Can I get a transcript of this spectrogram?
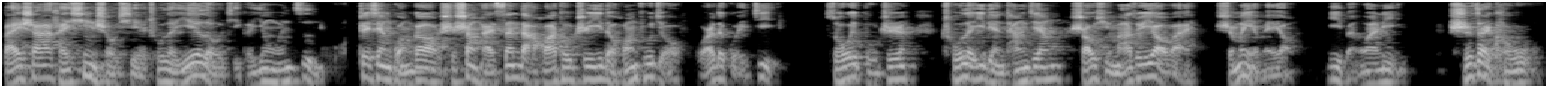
白沙还信手写出了 “yellow” 几个英文字母。这项广告是上海三大滑头之一的黄楚九玩的诡计。所谓补汁，除了一点糖浆、少许麻醉药外，什么也没有，一本万利，实在可恶。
